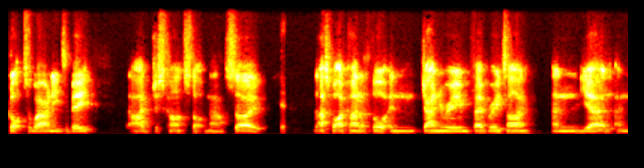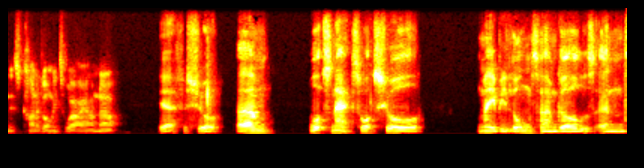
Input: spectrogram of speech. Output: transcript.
got to where I need to be. I just can't stop now. So yeah. that's what I kind of thought in January and February time, and yeah, and it's kind of got me to where I am now. Yeah, for sure. Um, what's next? What's your maybe long term goals and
